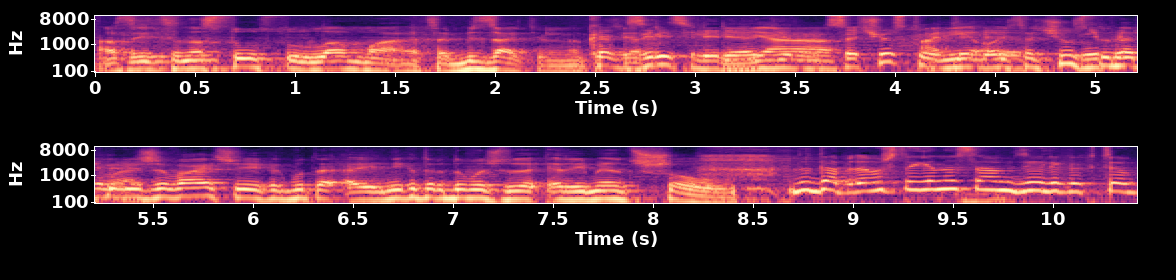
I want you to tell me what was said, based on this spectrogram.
А садится на стул, стул ломается обязательно. Как я- зрители реагируют? Сочувствуют Они или сочувственно переживающие, как будто э, некоторые думают, что это элемент шоу. Ну да, потому что я на самом деле как-то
